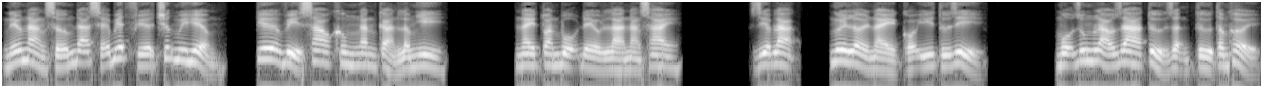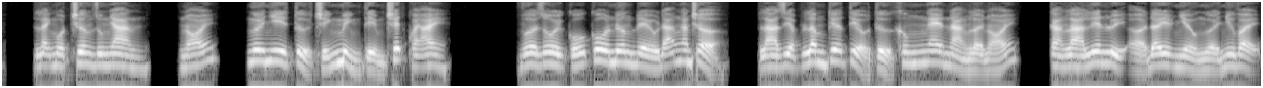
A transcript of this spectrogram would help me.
Nếu nàng sớm đã sẽ biết phía trước nguy hiểm, kia vì sao không ngăn cản Lâm Nhi. Này toàn bộ đều là nàng sai. Diệp Lạc, ngươi lời này có ý tứ gì? Mộ dung lão gia tử giận từ tâm khởi, lạnh một trương dung nhan, nói, ngươi nhi tử chính mình tìm chết quay ai. Vừa rồi cố cô nương đều đã ngăn trở, là Diệp Lâm kia tiểu tử không nghe nàng lời nói, càng là liên lụy ở đây nhiều người như vậy,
